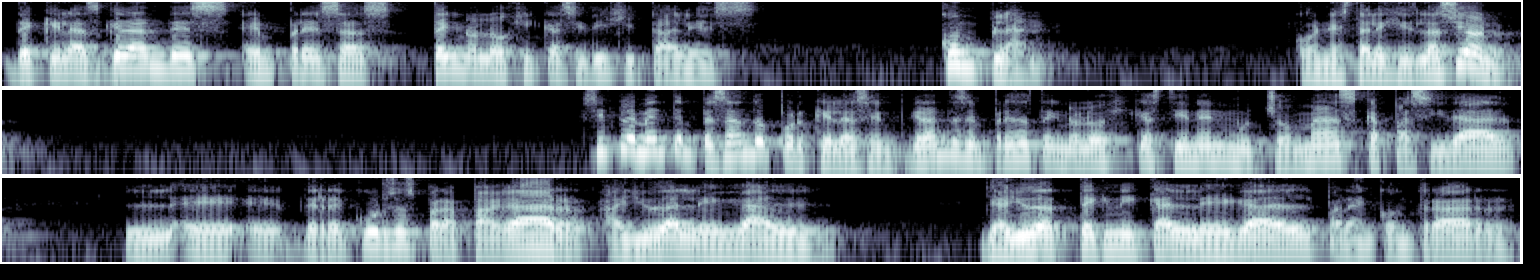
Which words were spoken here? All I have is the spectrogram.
de que las grandes empresas tecnológicas y digitales cumplan con esta legislación. Simplemente empezando porque las em, grandes empresas tecnológicas tienen mucho más capacidad eh, eh, de recursos para pagar ayuda legal y ayuda técnica legal para encontrar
